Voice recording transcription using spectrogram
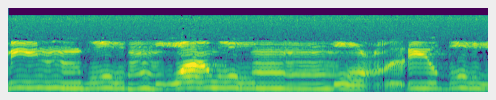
منهم وهم معرضون.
